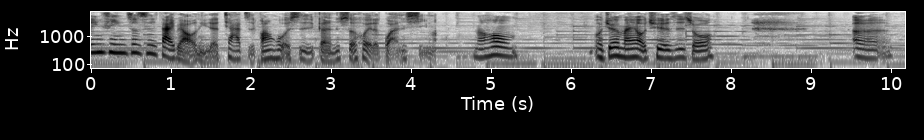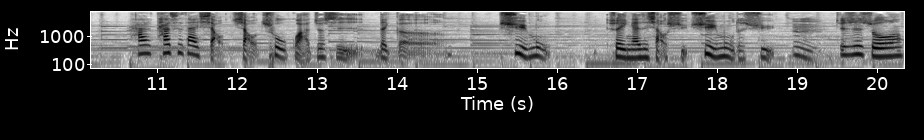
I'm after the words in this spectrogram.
金星就是代表你的价值观，或者是跟社会的关系嘛。然后我觉得蛮有趣的是说，呃，它它是在小小处卦，就是那个畜牧，所以应该是小畜畜牧的畜。嗯，就是说，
